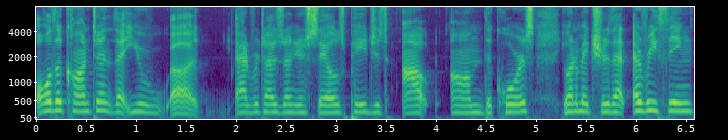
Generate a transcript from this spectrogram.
all the content that you uh, advertised on your sales page is out on the course. You want to make sure that everything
